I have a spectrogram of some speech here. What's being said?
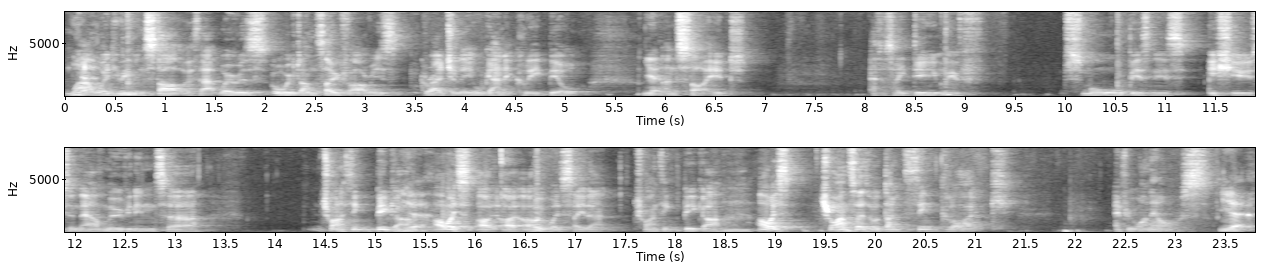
Wow, Yeah. where do you even start with that? Whereas all we've done so far is gradually, organically built yeah, and started, as I say, dealing with small business issues and now moving into trying to think bigger. Yeah. I always, I, I, I always say that. Try and think bigger. Mm. I always try and say as well, don't think like everyone else. yeah.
